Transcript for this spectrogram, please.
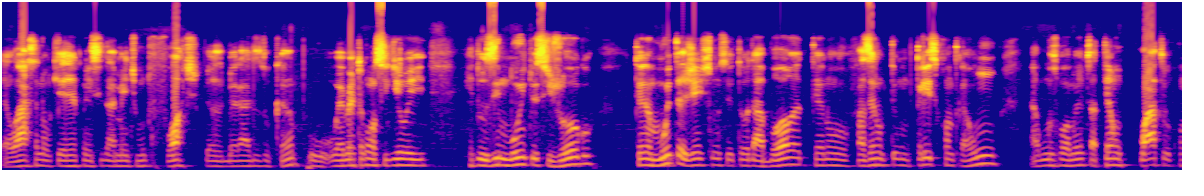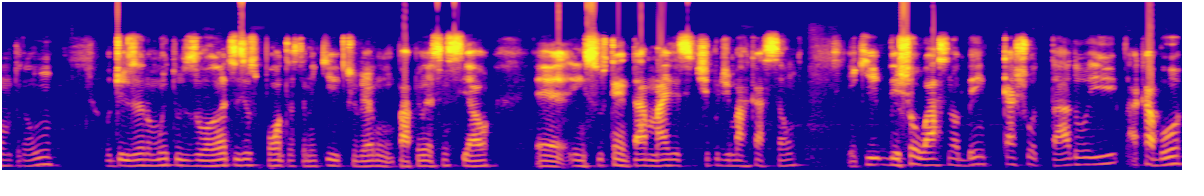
É o Arsenal que é reconhecidamente muito forte pelas beiradas do campo. O Everton conseguiu aí reduzir muito esse jogo, tendo muita gente no setor da bola, tendo fazendo um 3 contra 1, em alguns momentos até um 4 contra 1, utilizando muito os volantes e os pontas também que tiveram um papel essencial é, em sustentar mais esse tipo de marcação e que deixou o Arsenal bem cachotado e acabou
